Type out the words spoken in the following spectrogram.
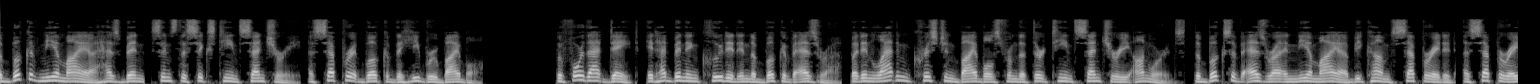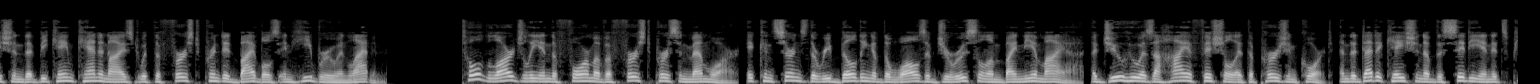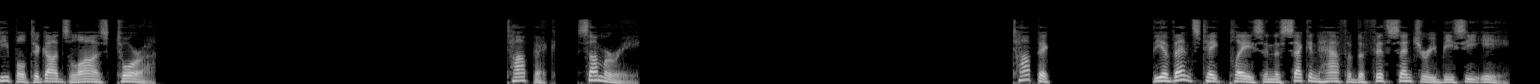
The Book of Nehemiah has been, since the 16th century, a separate book of the Hebrew Bible. Before that date, it had been included in the Book of Ezra, but in Latin Christian Bibles from the 13th century onwards, the books of Ezra and Nehemiah become separated, a separation that became canonized with the first printed Bibles in Hebrew and Latin. Told largely in the form of a first-person memoir, it concerns the rebuilding of the walls of Jerusalem by Nehemiah, a Jew who is a high official at the Persian court, and the dedication of the city and its people to God's laws Torah. Summary The events take place in the second half of the 5th century BCE.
